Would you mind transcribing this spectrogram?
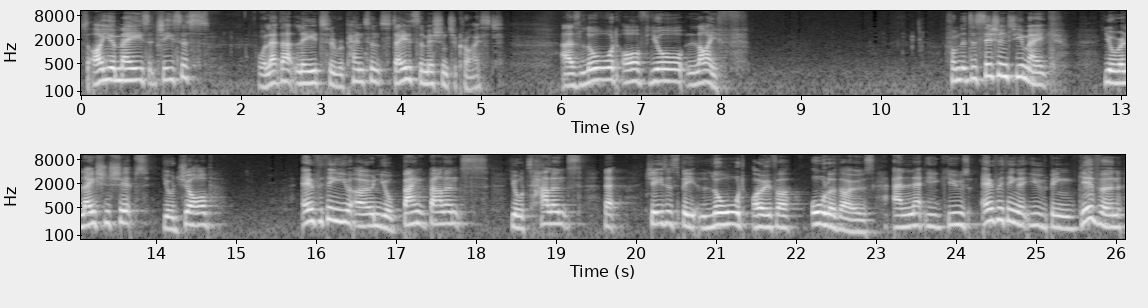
So, are you amazed at Jesus? Well, let that lead to repentance, daily submission to Christ as Lord of your life. From the decisions you make, your relationships, your job, everything you own, your bank balance, your talents, let Jesus be Lord over all of those and let you use everything that you've been given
